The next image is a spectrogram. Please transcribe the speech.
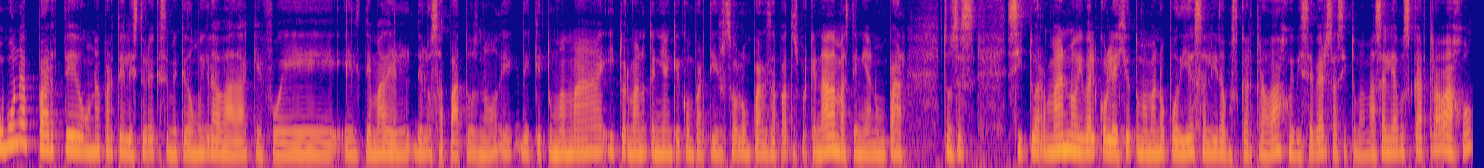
hubo una parte o una parte de la historia que se me quedó muy grabada, que fue el tema de los zapatos, ¿no? De, de, que tu mamá y tu hermano tenían que compartir solo un par de zapatos porque nada más tenían un par. Entonces, si tu hermano iba al colegio, tu mamá no podía salir a buscar trabajo y viceversa. Si tu mamá salía a buscar trabajo,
